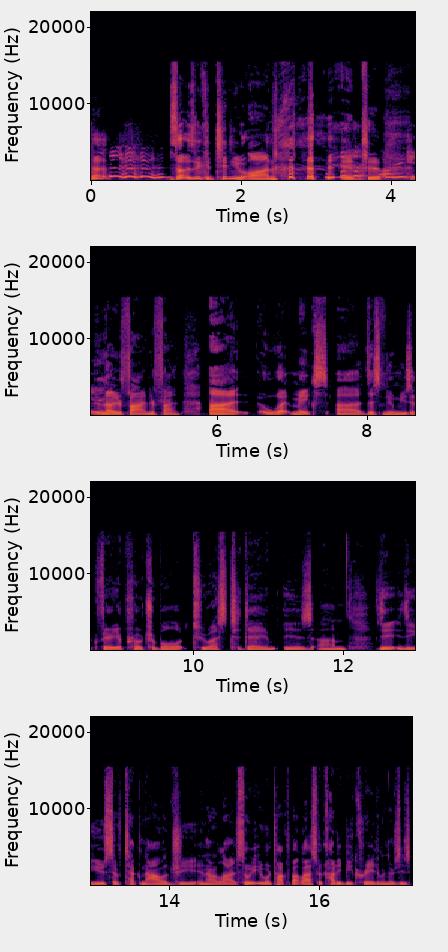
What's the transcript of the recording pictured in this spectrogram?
as we continue on into no you're fine you're fine uh, what makes uh, this new music very approachable to us today is um, the the use of technology in our lives so we even talked about last week how do you be creative and there's these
